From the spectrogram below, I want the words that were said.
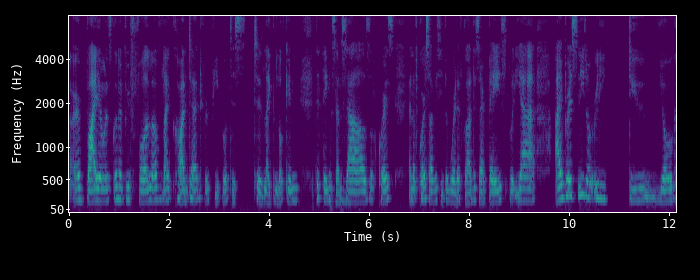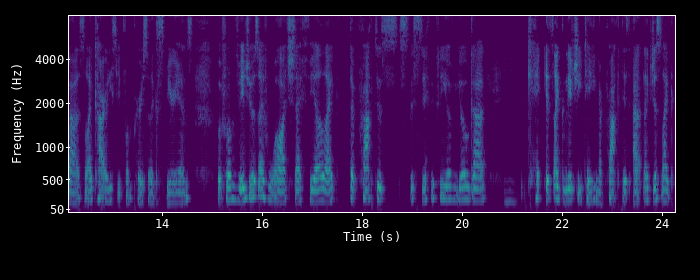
our, our bio is gonna be full of like content for people to to like look into things themselves, of course, and of course obviously the word of God is our base. But yeah, I personally don't really do yoga, so I can't really speak from personal experience. But from videos I've watched, I feel like the practice specifically of yoga Mhm. it's like literally taking a practice out like just like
